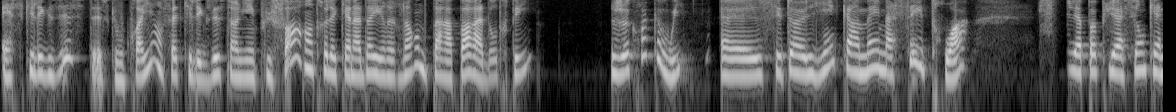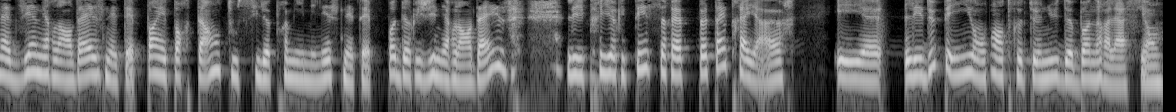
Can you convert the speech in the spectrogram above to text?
est-ce qu'il existe, est-ce que vous croyez en fait qu'il existe un lien plus fort entre le Canada et l'Irlande par rapport à d'autres pays? Je crois que oui. Euh, c'est un lien quand même assez étroit. Si la population canadienne-irlandaise n'était pas importante ou si le premier ministre n'était pas d'origine irlandaise, les priorités seraient peut-être ailleurs. Euh, les deux pays ont entretenu de bonnes relations.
